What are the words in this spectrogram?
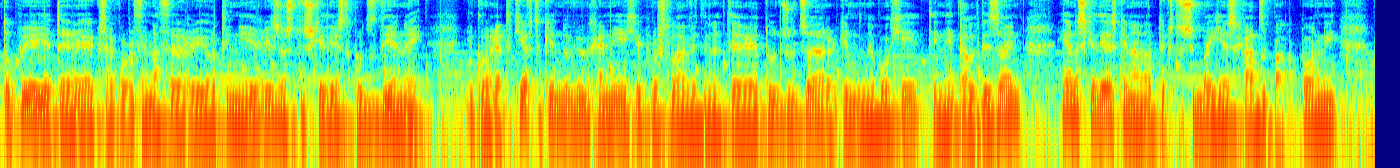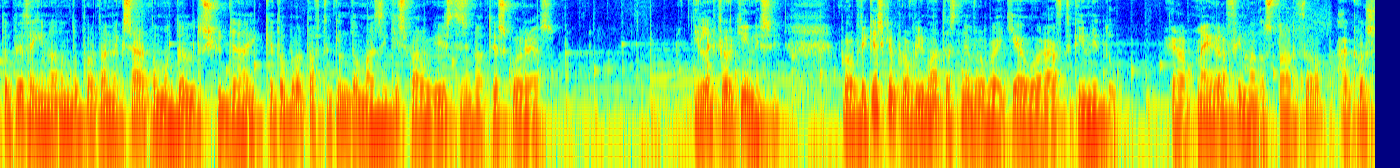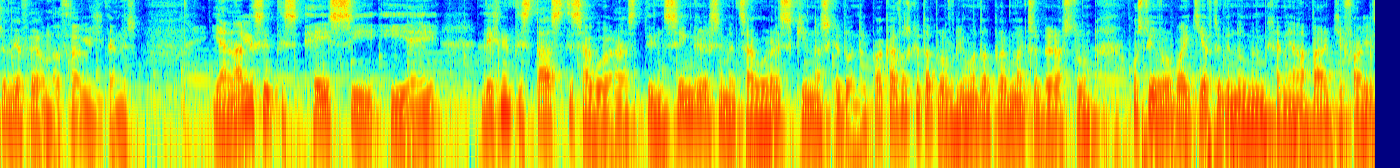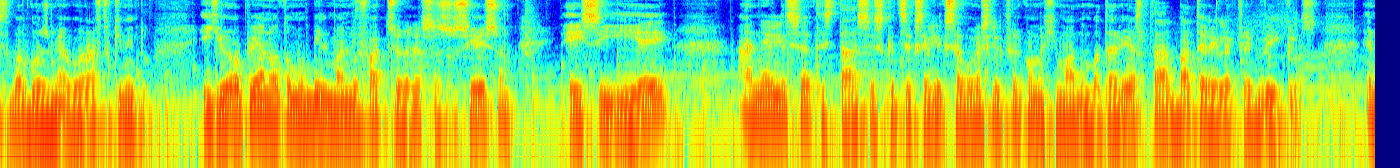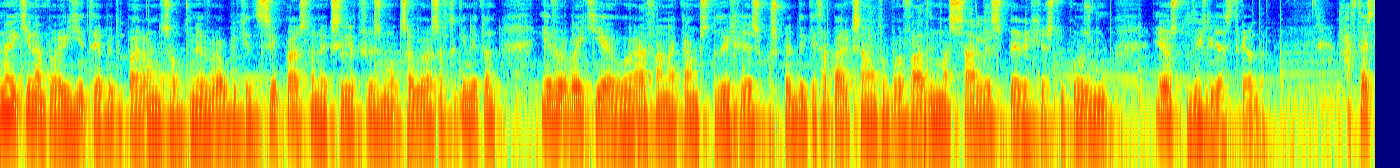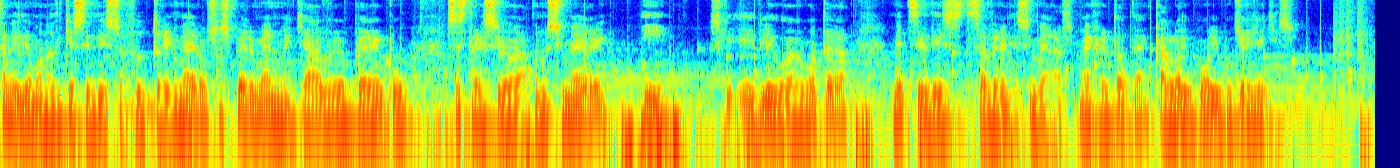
το οποίο η εταιρεία εξακολουθεί να θεωρεί ότι είναι η ρίζα του σχεδιαστικού της DNA. Η κορεατική αυτοκινητοβιομηχανία είχε προσλάβει την εταιρεία του Τζουτζάρο εκείνη την εποχή, την Ital Design, για να σχεδιάσει και να αναπτύξει το συμπαγές hatchback pony, το οποίο θα γινόταν το πρώτο ανεξάρτητο μοντέλο του Hyundai και το πρώτο αυτοκίνητο μαζικής παραγωγής της Νότιας Κορέας. Ηλεκτροκίνηση. Προοπτικές και προβλήματα στην ευρωπαϊκή αγορά αυτοκινήτου. Με γραφήματα στο άρθρο, άκρος ενδιαφέροντα θα έλεγε κανείς. Η ανάλυση της ACEA δείχνει τη στάση της αγοράς, την σύγκριση με τις αγορές της Κίνας και των ΗΠΑ, καθώς και τα προβλήματα που πρέπει να ξεπεραστούν ώστε η ευρωπαϊκή αυτοκινητοβιομηχανία να πάρει κεφάλι στην παγκόσμια αγορά αυτοκινήτου. Η European Automobile Manufacturers Association, ACEA, ανέλησε τις τάσεις και τις εξελίξεις αγοράς ηλεκτρικών οχημάτων μπαταρίας στα Battery Electric Vehicles ενώ η Κίνα προηγείται επί του παρόντος από την Ευρώπη και τη ΣΥΠΑ στον εξηλεκτρισμό της αγοράς αυτοκινήτων, η ευρωπαϊκή αγορά θα ανακάμψει το 2025 και θα πάρει ξανά το προβάδισμα σε άλλες περιοχές του κόσμου έως το 2030. Αυτές ήταν οι δύο μοναδικές ειδήσεις αυτού του τριημέρου. Σας περιμένουμε και αύριο περίπου στις 3 η ώρα το μεσημέρι ή λίγο αργότερα με τις ειδήσεις της αυριανής ημέρας. Μέχρι τότε, καλό υπόλοιπο Κυριακής.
